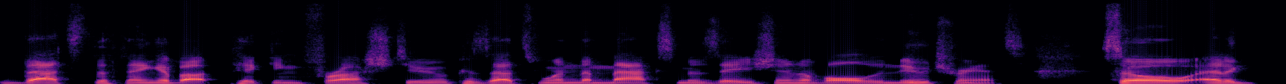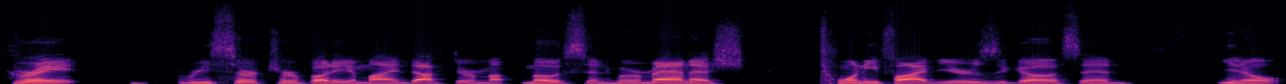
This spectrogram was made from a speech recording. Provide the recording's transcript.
that's the thing about picking fresh too because that's when the maximization of all the nutrients. So at a great researcher buddy of mine dr Mo- mosin Hurmanish, 25 years ago said you know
